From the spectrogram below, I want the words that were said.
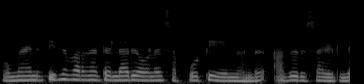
ഹ്യൂമാനിറ്റി എന്ന് പറഞ്ഞിട്ട് എല്ലാവരും അവളെ സപ്പോർട്ട് ചെയ്യുന്നുണ്ട്. അതൊരു സൈഡിൽ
